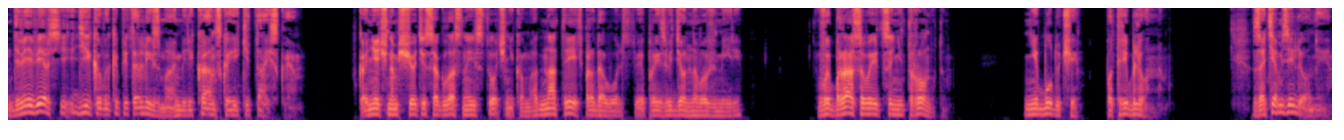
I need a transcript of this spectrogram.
Две версии дикого капитализма, американская и китайская. В конечном счете, согласно источникам, одна треть продовольствия, произведенного в мире, выбрасывается нетронутым не будучи потребленным. Затем зеленые.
